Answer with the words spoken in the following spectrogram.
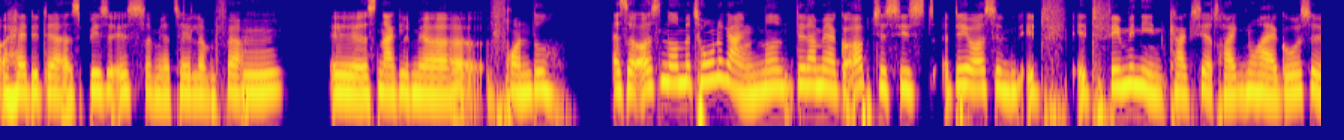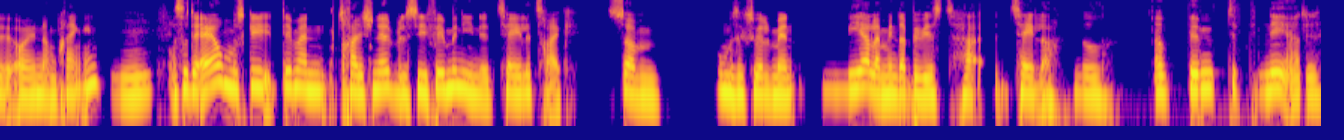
at have det der spidse S, som jeg talte om før, Mm. øh, og snakke lidt mere frontet. Altså også noget med tonegangen, noget, det der med at gå op til sidst, og det er jo også en, et, et feminin karaktertræk. Nu har jeg gåseøjne omkring, ikke? Mm. Så det er jo måske det, man traditionelt vil sige feminine taletræk, som homoseksuelle mænd mere eller mindre bevidst har, taler med. Og hvem definerer det?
